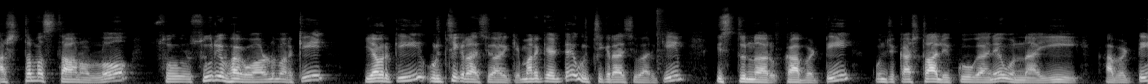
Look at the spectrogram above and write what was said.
అష్టమ స్థానంలో సూ సూర్య భగవానుడు మనకి ఎవరికి? వృశ్చిక రాశి వారికి. మనకంటే వృశ్చిక రాశి వారికి ఇస్తున్నారు. కాబట్టి కొంచెం కష్టాలు ఎక్కువగానే ఉన్నాయి. కాబట్టి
